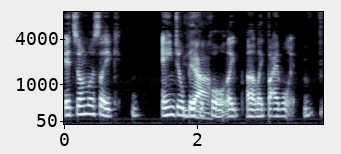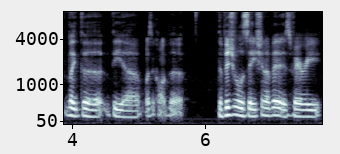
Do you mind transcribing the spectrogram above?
it's almost like angel Yeah. biblical, like uh, like Bible, like the the uh, what's it called the the visualization of it is very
